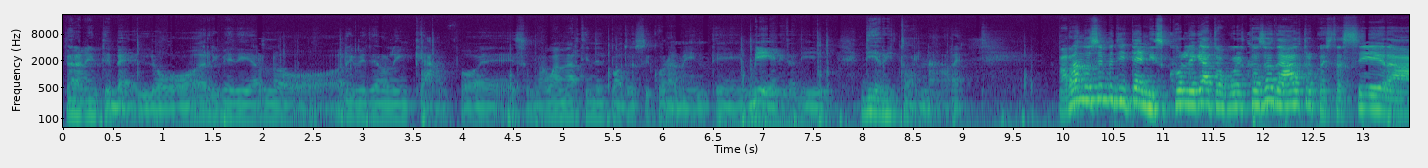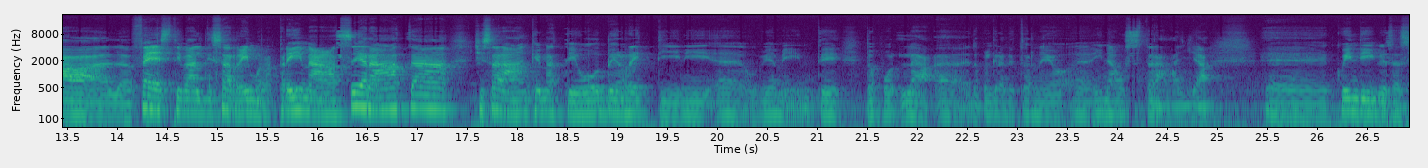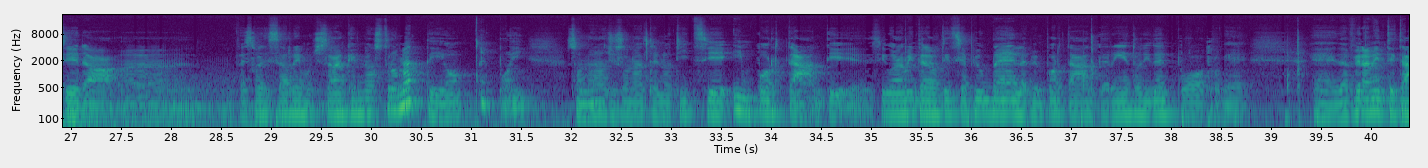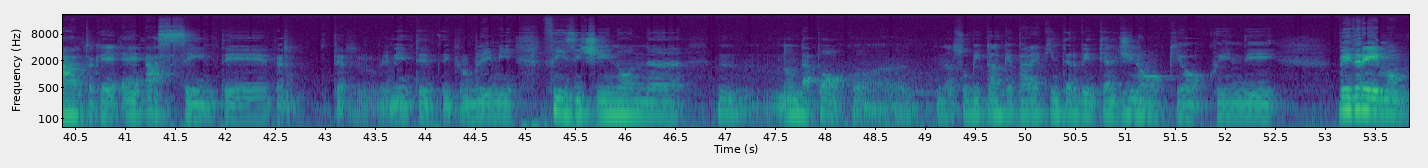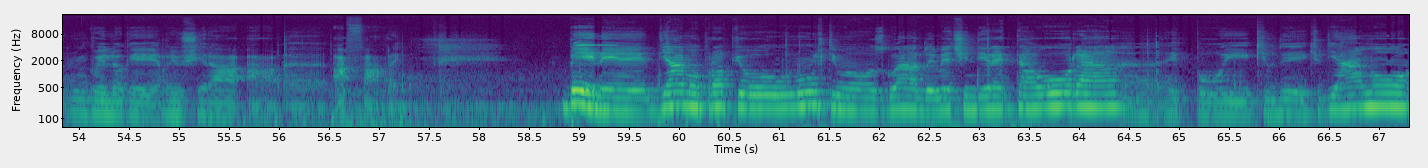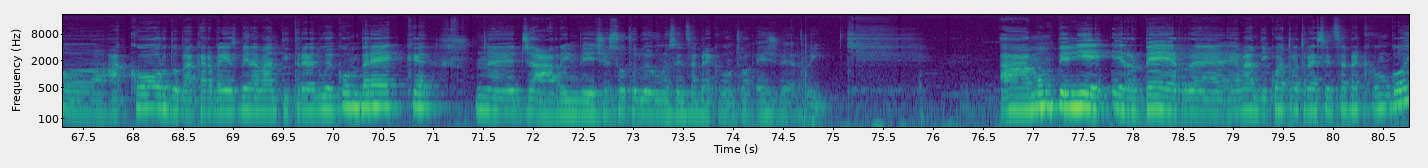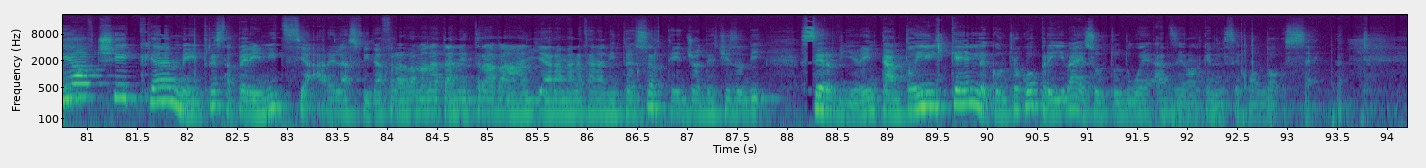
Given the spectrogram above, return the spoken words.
veramente bello rivederlo, rivederlo in campo. E, insomma, Juan Martin del Potro sicuramente merita di, di ritornare. Parlando sempre di tennis collegato a qualcosa d'altro, questa sera al Festival di Sanremo, la prima serata, ci sarà anche Matteo Berrettini, eh, ovviamente, dopo, la, eh, dopo, il grande torneo eh, in Australia. Eh, quindi questa sera eh, Festival di Sanremo ci sarà anche il nostro Matteo e poi insomma non ci sono altre notizie importanti. Sicuramente la notizia più bella, più importante è il rientro di Del Potro che è da veramente tanto che è assente per, per ovviamente dei problemi fisici non, non da poco. Ha subito anche parecchi interventi al ginocchio, quindi vedremo quello che riuscirà a, eh, a fare. Bene, diamo proprio un ultimo sguardo ai match in diretta ora eh, e poi chiude, chiudiamo. Uh, a Cordoba, Carbaes ben avanti 3-2 con break, eh, Jarre invece sotto 2-1 senza break contro Echeverry. Montpellier Herbert è avanti 4-3 senza break con Gojovcic, mentre sta per iniziare la sfida fra Ramanathan e Travaglia. Ramanathan ha vinto il sorteggio, ha deciso di servire. Intanto Ilkel contro Copriva è sotto 2-0 anche nel secondo set.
